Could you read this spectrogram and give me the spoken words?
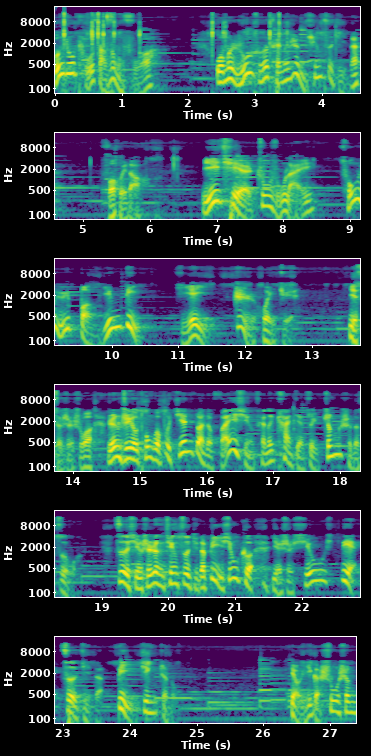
文殊菩萨问佛：“我们如何才能认清自己呢？”佛回道：“一切诸如来，从于本因地，皆以智慧觉。”意思是说，人只有通过不间断的反省，才能看见最真实的自我。自省是认清自己的必修课，也是修炼自己的必经之路。有一个书生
